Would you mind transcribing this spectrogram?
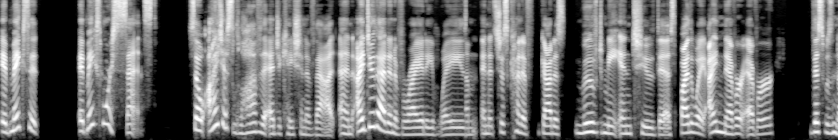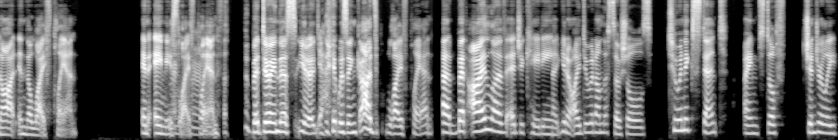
it makes it it makes more sense. So I just love the education of that. And I do that in a variety of ways. Um, and it's just kind of God has moved me into this. By the way, I never ever, this was not in the life plan, in Amy's life Mhm. plan. but doing this, you know, Yeah. it was in God's life plan. Uh, but I love educating. uh, You know, I do it on the socials to an extent. I'm still f- gingerly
